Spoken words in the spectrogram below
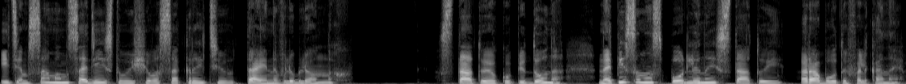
и тем самым содействующего сокрытию тайны влюбленных. Статуя Купидона написана с подлинной статуей работы Фальконе.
